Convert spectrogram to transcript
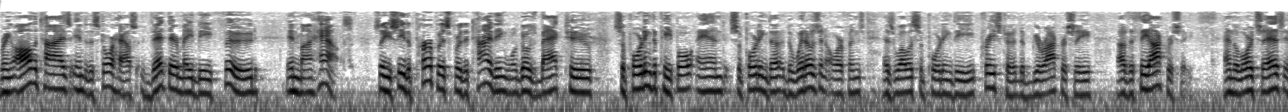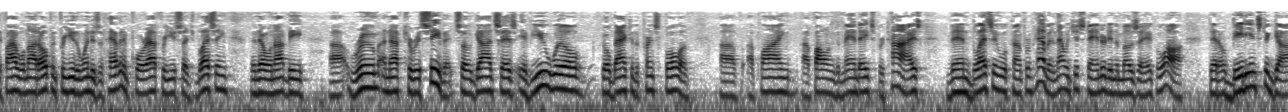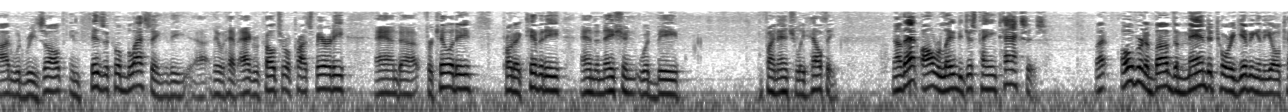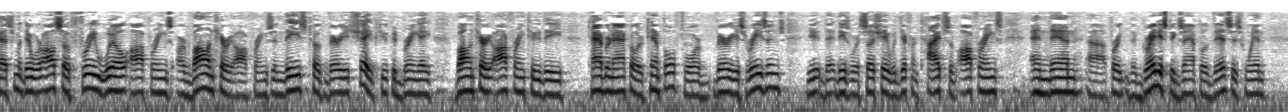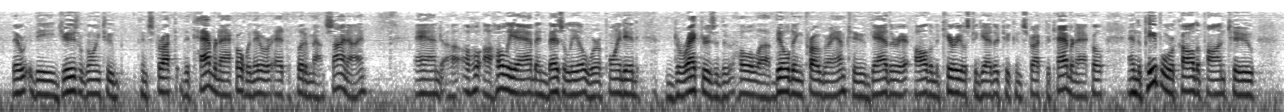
Bring all the tithes into the storehouse, that there may be food in my house. So you see, the purpose for the tithing goes back to supporting the people and supporting the, the widows and orphans, as well as supporting the priesthood, the bureaucracy of the theocracy. And the Lord says, If I will not open for you the windows of heaven and pour out for you such blessing, then there will not be uh, room enough to receive it. So God says, if you will go back to the principle of of applying, uh, following the mandates for tithes, then blessing will come from heaven. And that was just standard in the Mosaic Law, that obedience to God would result in physical blessing. The, uh, they would have agricultural prosperity and uh, fertility, productivity, and the nation would be financially healthy. Now that all related to just paying taxes. But over and above the mandatory giving in the Old Testament, there were also free will offerings or voluntary offerings, and these took various shapes. You could bring a voluntary offering to the tabernacle or temple for various reasons. You, th- these were associated with different types of offerings. And then, uh, for the greatest example of this is when the Jews were going to construct the tabernacle when they were at the foot of Mount Sinai and uh, Aholiab and Bezalel were appointed directors of the whole uh, building program to gather all the materials together to construct the tabernacle. And the people were called upon to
